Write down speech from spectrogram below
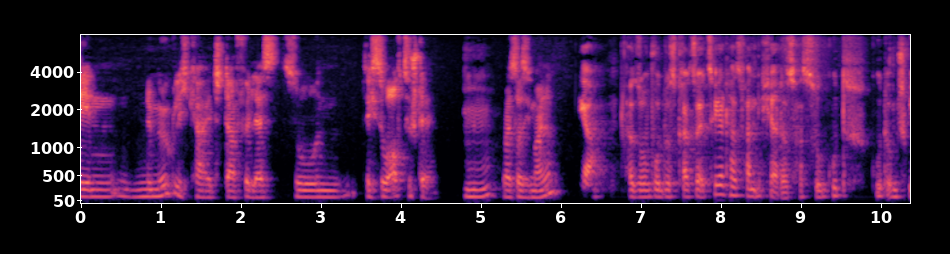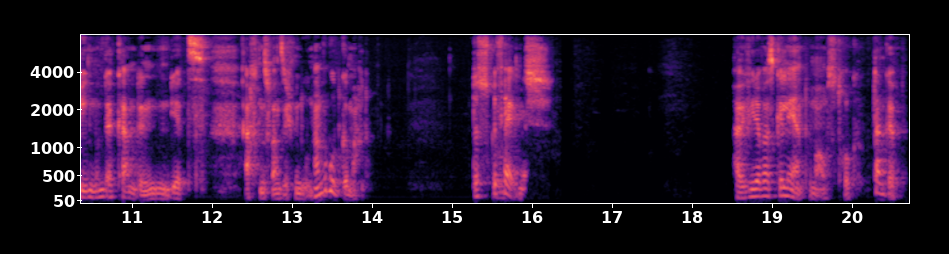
den eine Möglichkeit dafür lässt, so sich so aufzustellen. Mhm. Weißt du, was ich meine? Ja, also wo du es gerade so erzählt hast, fand ich ja, das hast du gut, gut umschrieben und erkannt in jetzt 28 Minuten. Haben wir gut gemacht. Das gefällt mir. Habe ich wieder was gelernt im Ausdruck. Danke.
